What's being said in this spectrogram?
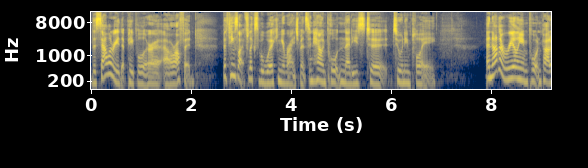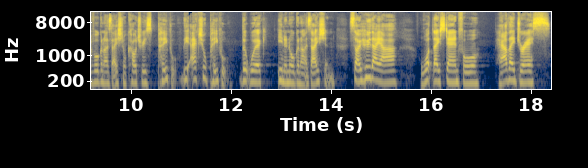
the salary that people are, are offered, but things like flexible working arrangements and how important that is to, to an employee. Another really important part of organisational culture is people, the actual people that work in an organisation. So, who they are, what they stand for, how they dress,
